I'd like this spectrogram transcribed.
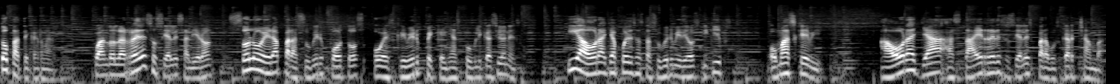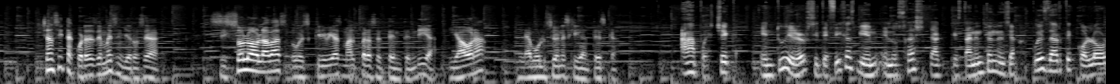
Tópate, carnal. Cuando las redes sociales salieron, solo era para subir fotos o escribir pequeñas publicaciones. Y ahora ya puedes hasta subir videos y GIFs. O más heavy. Ahora ya hasta hay redes sociales para buscar chamba. Chance te acuerdas de Messenger, o sea, si solo hablabas o escribías mal pero se te entendía. Y ahora la evolución es gigantesca. Ah, pues checa. En Twitter, si te fijas bien en los hashtags que están en tendencia, puedes darte color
